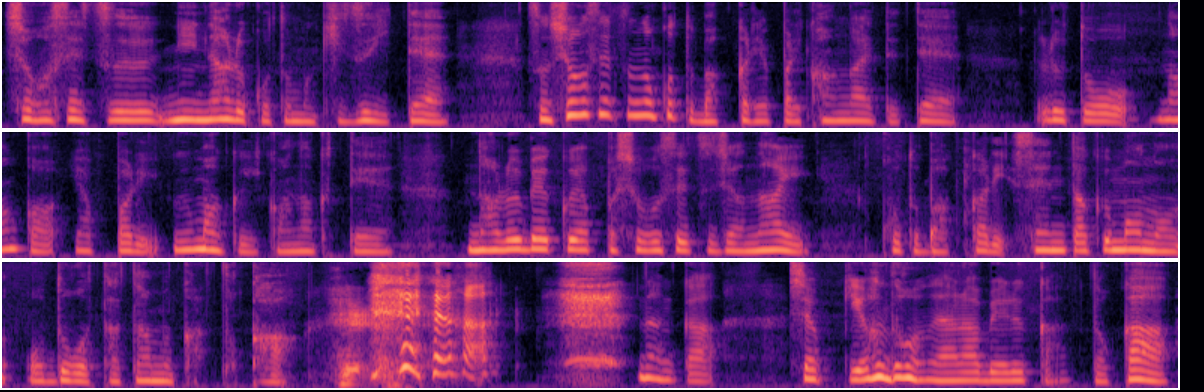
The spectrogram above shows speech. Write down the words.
小説になることも気づいてその小説のことばっかりやっぱり考えててるとなんかやっぱりうまくいかなくてなるべくやっぱ小説じゃないことばっかり洗濯物をどう畳むかとかへ なんか食器をどう並べるかとか。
